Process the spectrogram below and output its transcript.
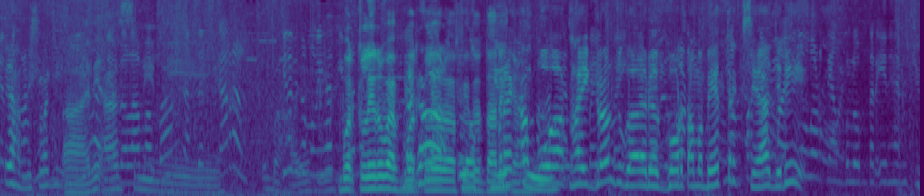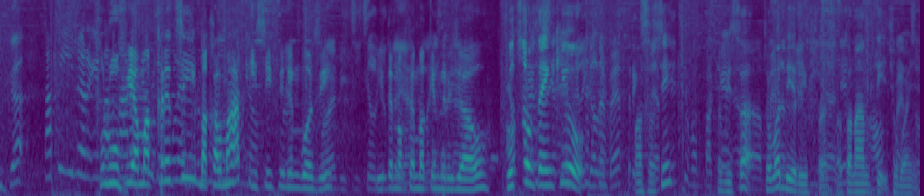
Ya, terakhir miss lagi. Ah, ini udah asli nih. Buat clear wave, buat Mereka- clear wave itu Mereka tarikan. buat high ground juga ada Gord sama Beatrix ya. Jadi Lord yang belum ter-enhance juga, tapi inner inner Fluffy Master sama Crit sih bakal mati sih feeling gue sih. Dicicil juga Ditembak-tembakin ya, dari mulai jauh. YouTube, thank you. Masa ya. sih? Bisa, coba di ya, atau nanti cobanya.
